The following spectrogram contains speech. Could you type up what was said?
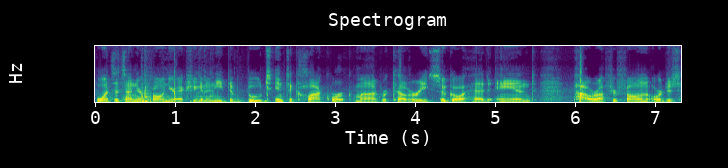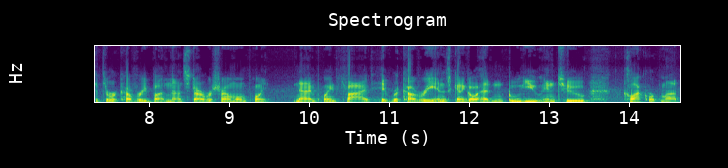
Once it's on your phone you're actually going to need to boot into Clockwork Mod Recovery. So go ahead and power off your phone or just hit the recovery button on Starburst ROM 1.9.5 hit recovery and it's going to go ahead and boot you into Clockwork Mod.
